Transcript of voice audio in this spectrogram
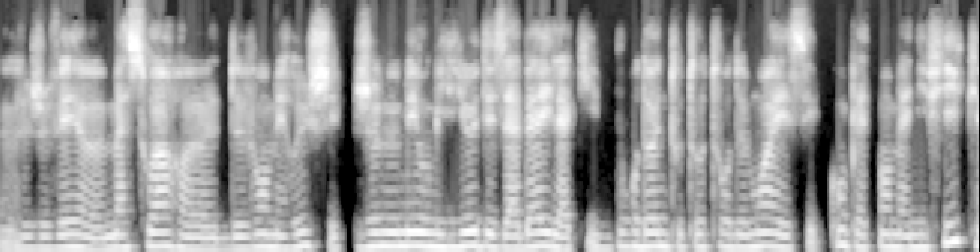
Euh, je vais euh, m'asseoir euh, devant mes ruches et je me mets au milieu des abeilles là qui bourdonnent tout autour de moi et c'est complètement magnifique.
